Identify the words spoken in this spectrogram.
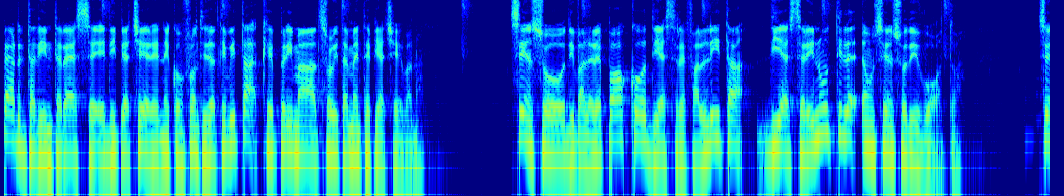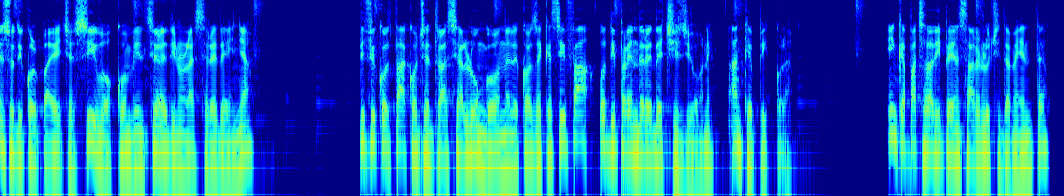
Perdita di interesse e di piacere nei confronti di attività che prima solitamente piacevano. Senso di valere poco, di essere fallita, di essere inutile e un senso di vuoto. Senso di colpa eccessivo, convinzione di non essere degna. Difficoltà a concentrarsi a lungo nelle cose che si fa o di prendere decisioni, anche piccole. Incapacità di pensare lucidamente.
